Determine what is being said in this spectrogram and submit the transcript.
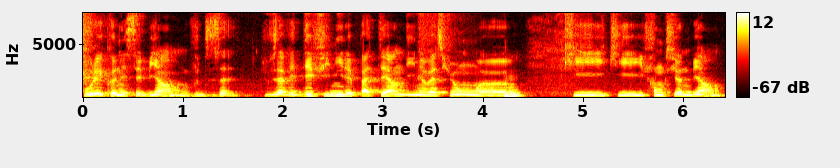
vous les connaissez bien, vous, vous avez défini les patterns d'innovation euh, Mmh. qui, qui fonctionnent bien,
